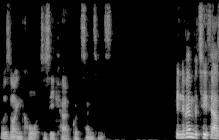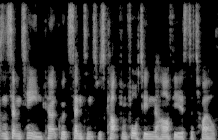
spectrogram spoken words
was not in court to see Kirkwood sentenced. In November 2017, Kirkwood's sentence was cut from 14 and a half years to 12.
